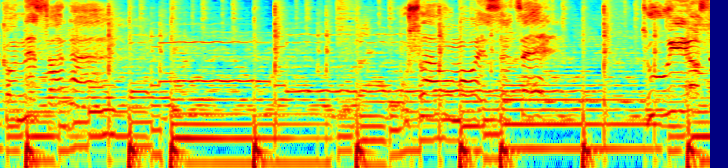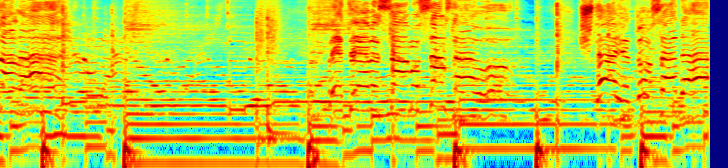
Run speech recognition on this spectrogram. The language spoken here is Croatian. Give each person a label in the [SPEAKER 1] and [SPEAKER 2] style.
[SPEAKER 1] tako nestvarna. Ušla u moje srce Tu i ostala. Pre tebe samo sam znao Šta je do sada.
